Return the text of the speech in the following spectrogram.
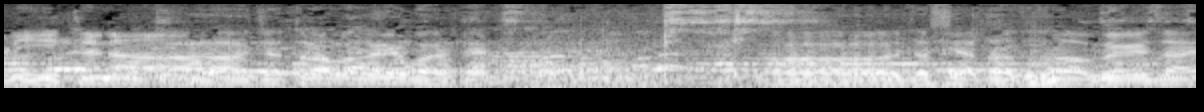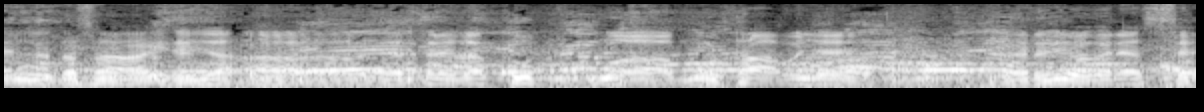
आणि इथे ना जत्रा वगैरे भरते. जसे जशी आता जसा वेळ जाईल ना तसं इथे ज- जत्रेचा खूप म- मोठा म्हणजे गर्दी वगैरे असते.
